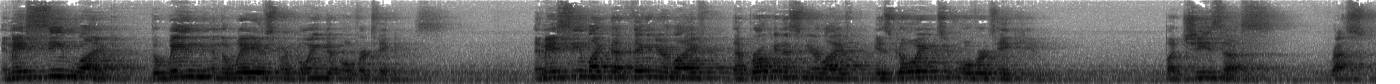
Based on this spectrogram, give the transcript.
It may seem like the wind and the waves are going to overtake us. It may seem like that thing in your life, that brokenness in your life, is going to overtake you. But Jesus rescues.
